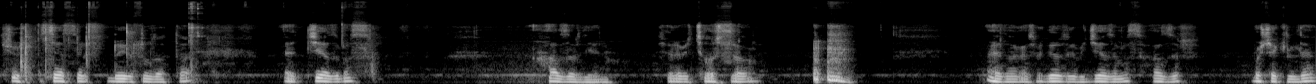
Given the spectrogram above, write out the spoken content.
Şu sesleri duyuyorsunuz hatta. Evet cihazımız hazır diyelim. Şöyle bir çalıştıralım. evet arkadaşlar gördüğünüz gibi cihazımız hazır. Bu şekilde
